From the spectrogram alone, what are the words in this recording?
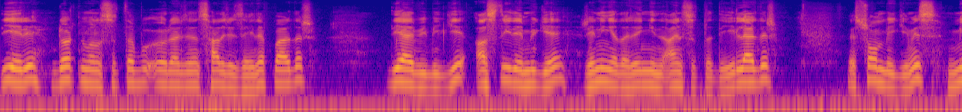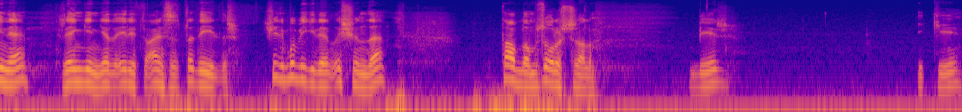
Diğeri, 4 numaralı sınıfta bu öğrencilerin sadece Zeynep vardır. Diğer bir bilgi, Aslı ile Müge, Renin ya da Rengin'le aynı sınıfta değillerdir. Ve son bilgimiz, Mine, Rengin ya da Elif aynı sınıfta değildir. Şimdi bu bilgilerin ışığında tablomuzu oluşturalım. 1 2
